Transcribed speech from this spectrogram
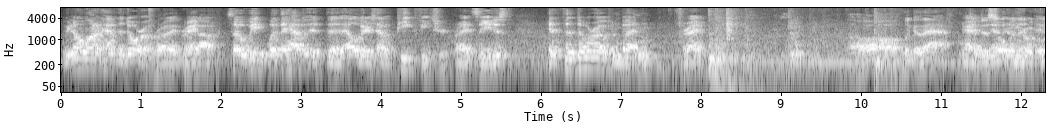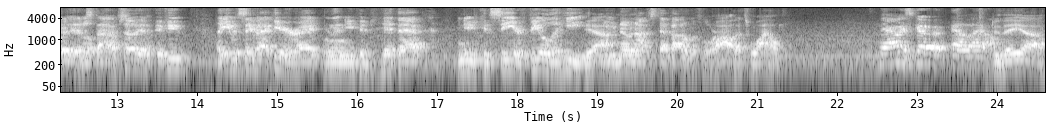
we don't want to have the door open, Right, no right? doubt. So we what they have it- the elevators have a peek feature, right? So you just hit the door open button, right? Oh, look at that. Right, it just and then opens the- real quick it'll- stops. So if, if you, like you would say back here, right, and then you could hit that, and you could see or feel the heat. Yeah. You know not to step out on the floor. Wow, that's wild. Now let's go LL. Do they, uh,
